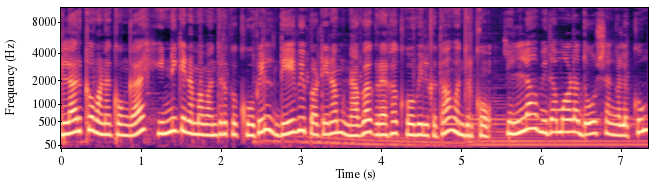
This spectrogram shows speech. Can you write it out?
எல்லாருக்கும் வணக்கங்க. இன்றைக்கி நம்ம வந்திருக்க கோவில் தேவிப்பட்டினம் நவகிரக கோவிலுக்கு தான் வந்திருக்கோம். எல்லா விதமான தோஷங்களுக்கும்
